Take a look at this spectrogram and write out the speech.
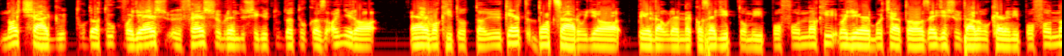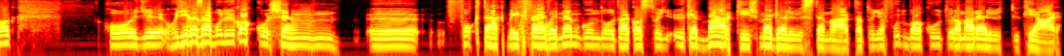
nagyság tudatuk, vagy els, felsőbbrendűségű tudatuk az annyira elvakította őket, dacár ugye például ennek az egyiptomi pofonnak, vagy eh, bocsánat, az Egyesült Államok elleni pofonnak, hogy, hogy igazából ők akkor sem ö, fogták még fel, vagy nem gondolták azt, hogy őket bárki is megelőzte már, tehát hogy a futballkultúra már előttük jár.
